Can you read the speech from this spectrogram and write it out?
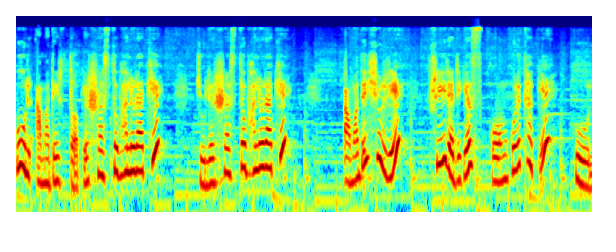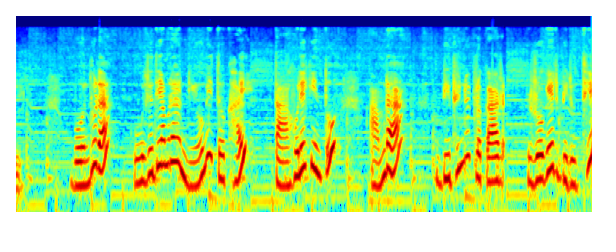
কুল আমাদের ত্বকের স্বাস্থ্য ভালো রাখে, চুলের স্বাস্থ্য ভালো রাখে, আমাদের শরীরে ফ্রি র্যাডিক্যালস কম করে থাকে কুল। বন্ধুরা, কুল যদি আমরা নিয়মিত খাই, তাহলে কিন্তু আমরা বিভিন্ন প্রকার রোগের বিরুদ্ধে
